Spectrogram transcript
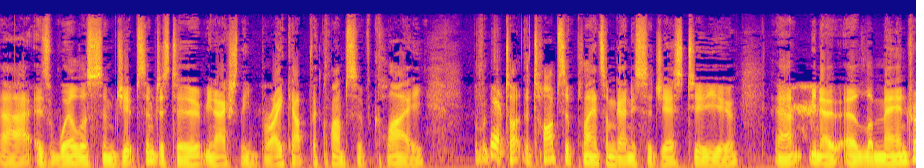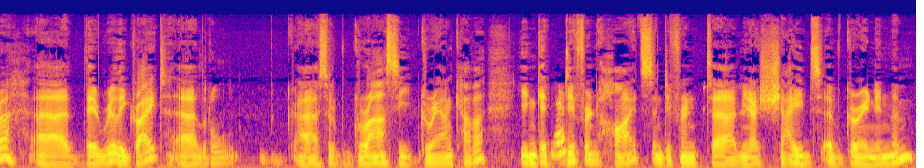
uh, as well as some gypsum just to you know actually break up the clumps of clay. Look, yep. the, ty- the, types of plants I'm going to suggest to you, uh, you know, lomandra, uh, they're really great. Uh, little uh, sort of grassy ground cover. You can get yep. different heights and different, uh, you know, shades of green in them.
